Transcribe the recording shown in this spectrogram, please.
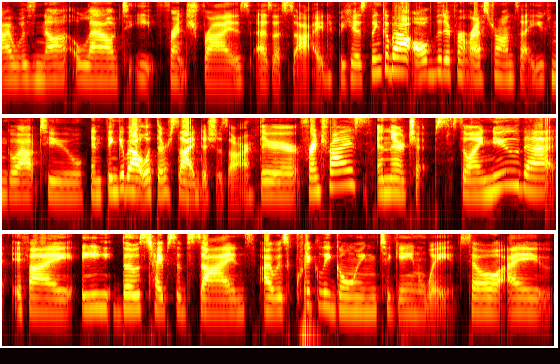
I was not allowed to eat french fries as a side because think about all the different restaurants that you can go out to and think about what their side dishes are. They're french fries and they're chips. So I knew that if I ate those types of sides, I was quickly going to gain weight. So I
